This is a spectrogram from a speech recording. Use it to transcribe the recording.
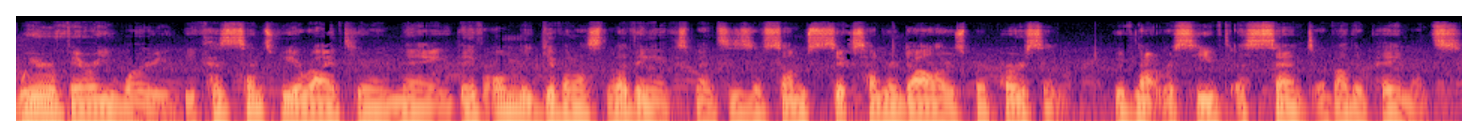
We're very worried because since we arrived here in May, they've only given us living expenses of some $600 per person. We've not received a cent of other payments.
